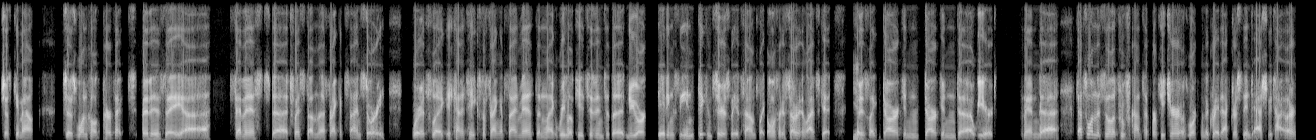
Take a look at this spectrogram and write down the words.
just came out. So there's one called Perfect that is a uh, feminist uh, twist on the Frankenstein story, where it's like it kind of takes the Frankenstein myth and like relocates it into the New York dating scene. Taken seriously, it sounds like almost like a Saturday Night Live skit, Yeah. but it's like dark and dark and uh, weird. And uh, that's one that's another proof of concept for a feature. I was working with a great actress named Ashley Tyler.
